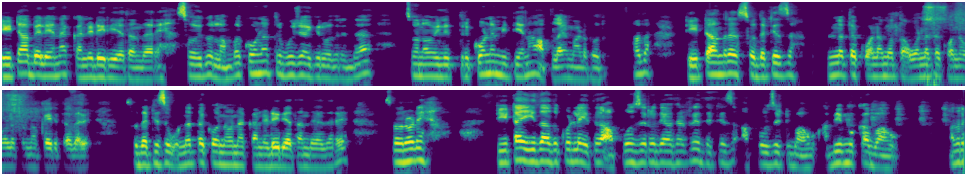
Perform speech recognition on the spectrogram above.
ಟೀಟಾ ಬೆಲೆಯನ್ನ ಕಂಡುಹಿಡಿಯಿರಿ ಅಂತಂದಾರೆ. ಸೊ ಇದು ಲಂಬಕೋಣ ತ್ರಿಭುಜ ಆಗಿರೋದ್ರಿಂದ ಸೊ ನಾವು ಇಲ್ಲಿ ತ್ರಿಕೋಣ ಮಿತಿಯನ್ನ ಅಪ್ಲೈ ಮಾಡಬಹುದು ಹೌದಾ? ಟೀಟಾ ಅಂದ್ರೆ ಸೊ ದಟ್ ಇಸ್ ಉನ್ನತ ಕೋಣ ಮತ್ತು ಅವನ್ನತ ಕೋನಗಳು ಅಂತ ನಾವು ಕರಿತಾ ಇದಾವೆ ಸೊ ದಟ್ ಈಸ್ ಉನ್ನತ ಕೋನವನ್ನ ಕಂಡುಹಿಡಿಯಿರಿ ಅಂತ ಹೇಳಿದರೆ. ಸೊ ನೋಡಿ ಟೀಟಾ ಇದಾದ ಕೂಡಲೇ ಇದರ ಅಪೋಸ್ ಇರೋದು ಯಾವ್ದು ಹೇಳ್ರಿ? ದಟ್ ಈಸ್ ಅಪೋಸಿಟ್ ಬಾಹು ಅಭಿಮುಖ ಬಾಹು ಅದ್ರ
